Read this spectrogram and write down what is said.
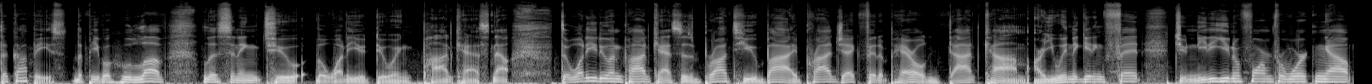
the guppies, the people who love listening to the What Are You Doing podcast. Now, the What Are You Doing podcast is brought to you by ProjectFitApparel.com. Are you into getting fit? Do you need a uniform for working out?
